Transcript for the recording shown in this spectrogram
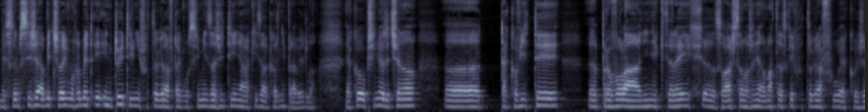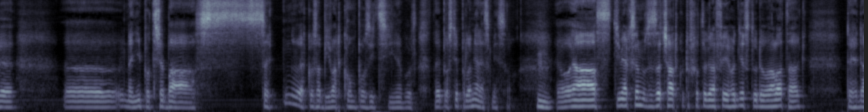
myslím si, že aby člověk mohl být i intuitivní fotograf, tak musí mít zažitý nějaký základní pravidla. Jako upřímně řečeno, uh, takový ty Eh, provolání některých, eh, zvlášť samozřejmě amatérských fotografů, jakože e, není potřeba se no, jako zabývat kompozicí, nebo to je prostě podle mě nesmysl. Hmm. Jo, já s tím, jak jsem ze začátku tu fotografii hodně studovala, tak tehdy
